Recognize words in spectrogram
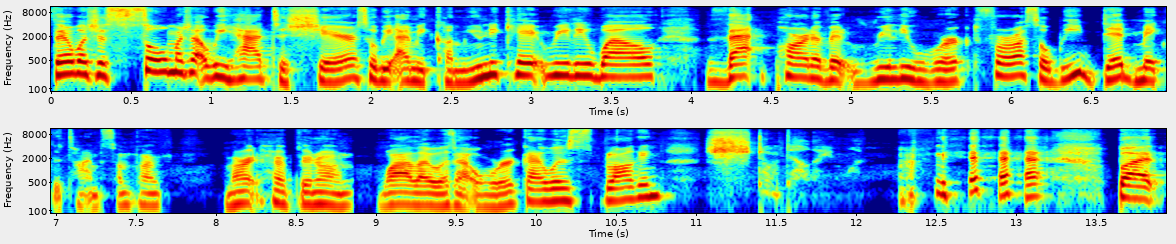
There was just so much that we had to share. So we I mean communicate really well. That part of it really worked for us. So we did make the time. Sometimes might have been on while I was at work. I was blogging. Shh, don't tell anyone. but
